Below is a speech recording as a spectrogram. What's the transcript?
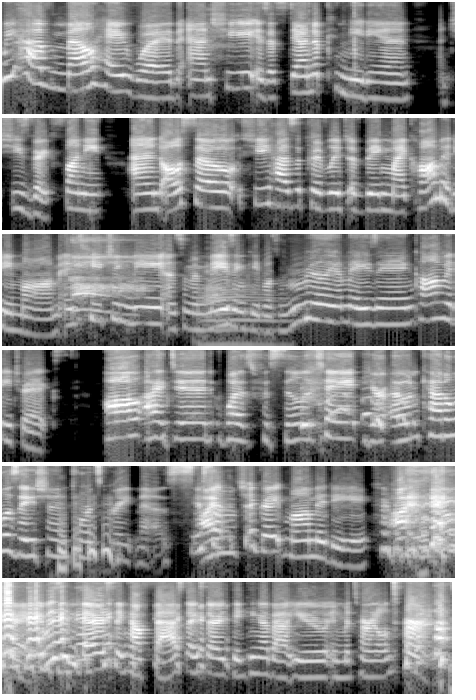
we have Mel Heywood, and she is a stand-up comedian, and she's very funny. And also, she has the privilege of being my comedy mom and teaching me and some amazing people some really amazing comedy tricks. All I did was facilitate your own catalyzation towards greatness. You're I'm. such a great momedy. I, Okay. It was embarrassing how fast I started thinking about you in maternal terms.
